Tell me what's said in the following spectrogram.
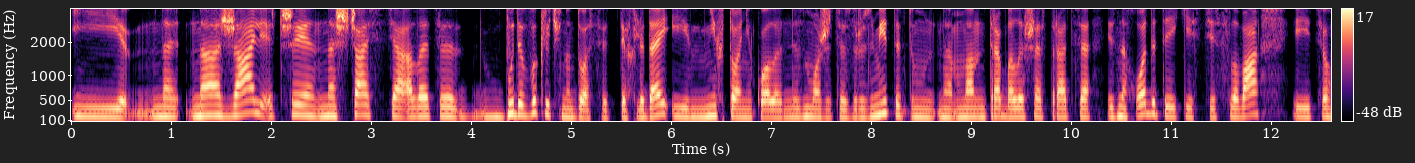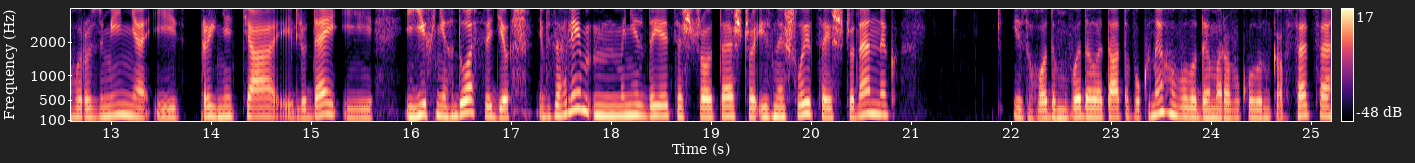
І на, на жаль, чи на щастя, але це буде виключно досвід тих людей, і ніхто ніколи не зможе це зрозуміти. Тому нам, нам треба лише старатися і знаходити якісь ці слова і цього розуміння, і прийняття і людей, і, і їхніх досвідів. І, взагалі, мені здається, що те, що і знайшли цей щоденник. І згодом видали татову книгу Володимира Вакуленка. Все це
